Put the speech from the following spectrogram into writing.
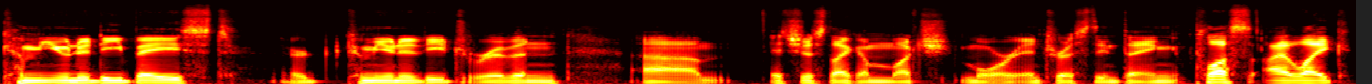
community based or community driven. Um, it's just like a much more interesting thing. Plus, I like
